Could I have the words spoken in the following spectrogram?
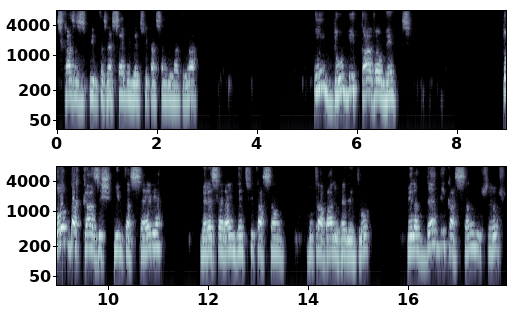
As casas espíritas recebem identificação do lado de lá? indubitavelmente. Toda casa espírita séria merecerá identificação do trabalho redentor pela dedicação dos seus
